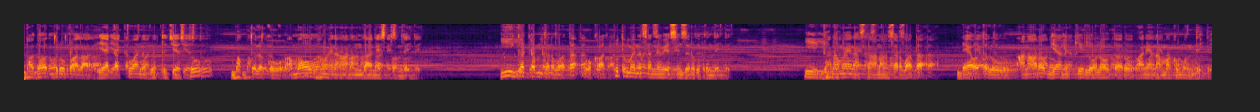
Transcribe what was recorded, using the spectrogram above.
భగవద్రూపాల ఏకత్వాన్ని గుర్తు చేస్తూ భక్తులకు అమోఘమైన ఆనందాన్ని ఇస్తుంది. ఈ ఘట్టం తర్వాత ఒక అద్భుతమైన సన్నివేశం జరుగుతుంది. ఈ ఘనమైన స్నానం తర్వాత దేవతలు అనారోగ్యానికి లోనవుతారు అనే నమ్మకం ఉంది.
